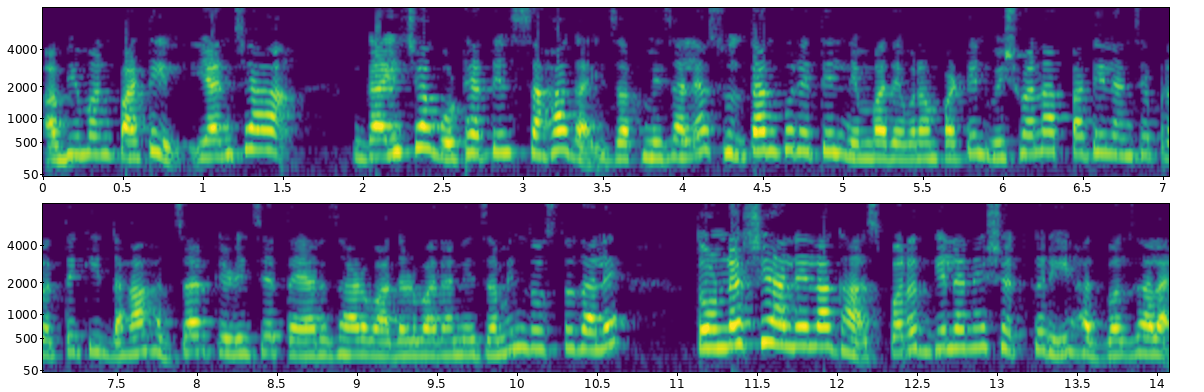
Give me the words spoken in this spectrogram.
अभिमान पाटील यांच्या गायीच्या गोठ्यातील सहा गायी जखमी झाल्या. सुलतानपूर येथील निंबा देवराम पाटील विश्वनाथ पाटील यांचे प्रत्येकी दहा हजार केळीचे तयार झाड वादळ वाऱ्याने जमीनदोस्त झाले. तोंडाशी आलेला घास परत गेल्याने शेतकरी हतबल झालाय.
